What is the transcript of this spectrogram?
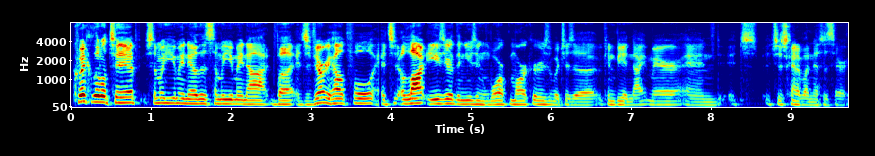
quick little tip. Some of you may know this, some of you may not, but it's very helpful. It's a lot easier than using warp markers, which is a can be a nightmare, and it's it's just kind of unnecessary.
